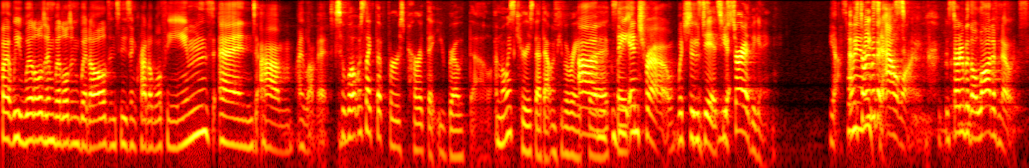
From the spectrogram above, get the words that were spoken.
but we whittled and whittled and whittled into these incredible themes. And um, I love it. So, what was like the first part that you wrote though? I'm always curious about that when people write Um, books. the like, intro, which is. you did. So yeah, you started at the beginning. yeah. So I we mean, it started with makes an outline. We started with a lot of notes.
